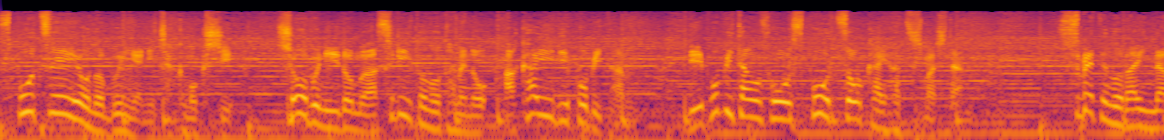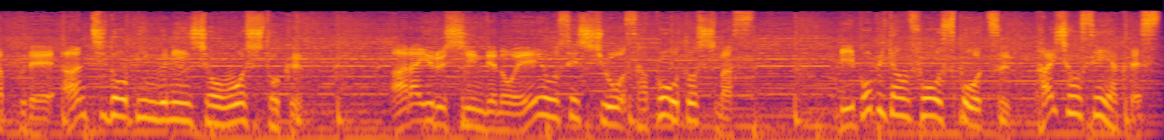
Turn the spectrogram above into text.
スポーツ栄養の分野に着目し勝負に挑むアスリートのための赤いリポビタン。リポビタン4スポーツを開発しました全てのラインナップでアンチドーピング認証を取得。あらゆるシーンでの栄養摂取をサポートします。リポビタン4スポーツ大正製薬です。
